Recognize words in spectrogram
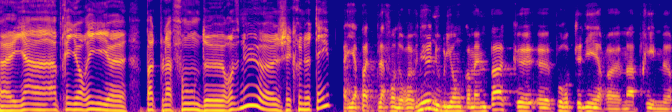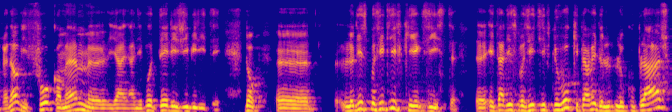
euh, Il y a a priori pas de plafond de revenus, j'ai cru noter il n'y a pas de plafond de revenus. N'oublions quand même pas que euh, pour obtenir euh, ma prime rénov, il faut quand même, euh, il y a un niveau d'éligibilité. Donc, le dispositif qui existe est un dispositif nouveau qui permet de le couplage,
